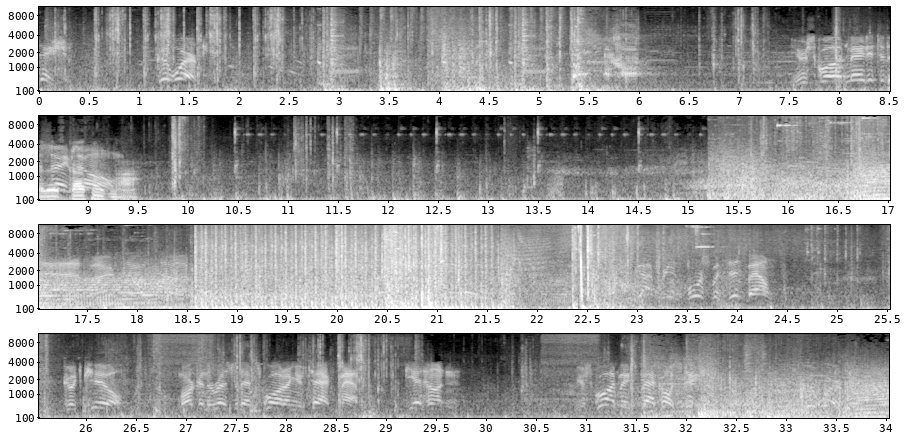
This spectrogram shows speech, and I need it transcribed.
Station. Good work. Your squad made it to the safe zone. Nah. Reinforcements inbound. Good kill. Marking the rest of that squad on your tac map. Get hunting. Your squad mates back on station. Good work.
